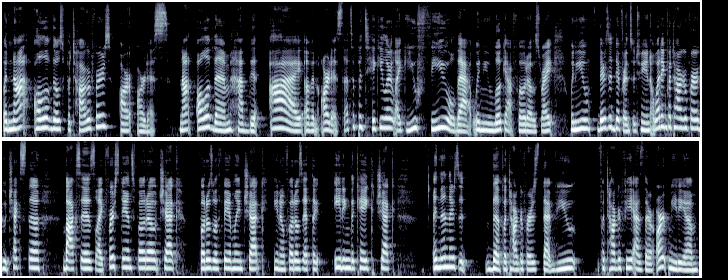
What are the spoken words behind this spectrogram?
But not all of those photographers are artists. Not all of them have the eye of an artist. That's a particular, like, you feel that when you look at photos, right? When you, there's a difference between a wedding photographer who checks the boxes, like first dance photo, check, photos with family, check, you know, photos at the eating the cake, check. And then there's the photographers that view photography as their art medium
